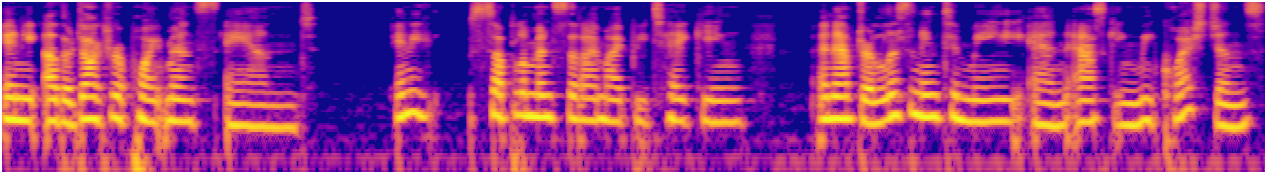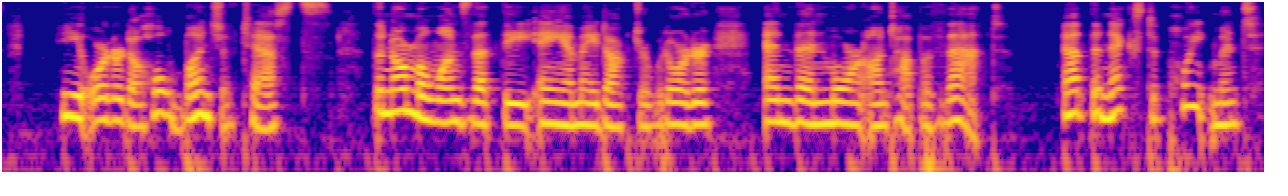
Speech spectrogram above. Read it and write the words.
any other doctor appointments and any supplements that I might be taking. And after listening to me and asking me questions, he ordered a whole bunch of tests, the normal ones that the AMA doctor would order, and then more on top of that. At the next appointment,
